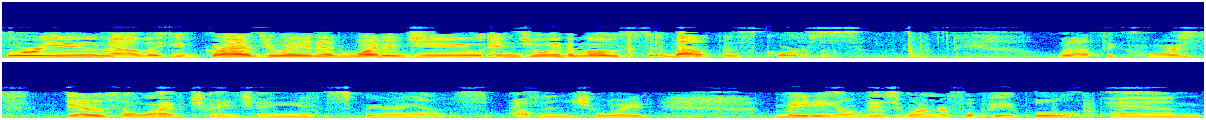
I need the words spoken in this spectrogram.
for you now that you've graduated. What did you enjoy the most about this course? Well, the course is a life changing experience. I've enjoyed meeting all these wonderful people and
